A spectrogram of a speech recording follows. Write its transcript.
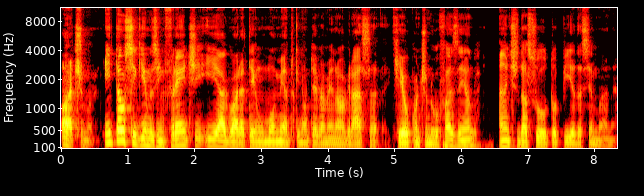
Ótimo. Então seguimos em frente e agora tem um momento que não teve a menor graça que eu continuo fazendo, antes da sua utopia da semana.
